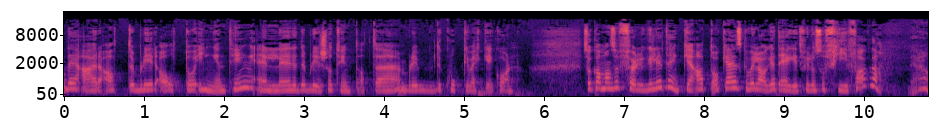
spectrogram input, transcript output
det er at det blir alt og ingenting, eller det blir så tynt at det, blir, det koker vekk i kålen. Så kan man selvfølgelig tenke at ok, skal vi lage et eget filosofifag, da? Ja.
